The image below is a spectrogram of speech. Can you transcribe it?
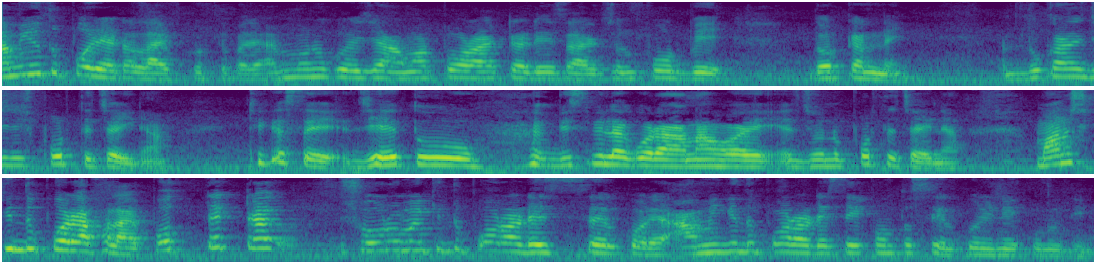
আমিও তো পরে একটা লাইভ করতে পারি। আমি মনে করি যে আমার পরা একটা ড্রেস আরেকজন পরবে, দরকার নেই। দোকানের জিনিস পড়তে চাই না। ঠিক আছে? যেহেতু বিসমিলা করে আনা হয়, এর জন্য পড়তে চাই না। মানুষ কিন্তু পরা ফেলায়। প্রত্যেকটা শোরুমে কিন্তু পরা ড্রেস সেল করে। আমি কিন্তু পরা ড্রেস এই পর্যন্ত সেল করি নাই কোনোদিন।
